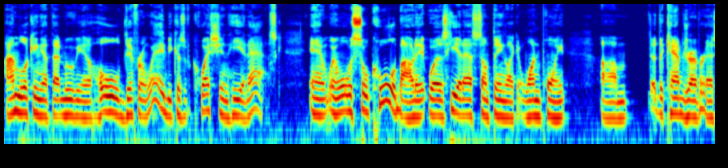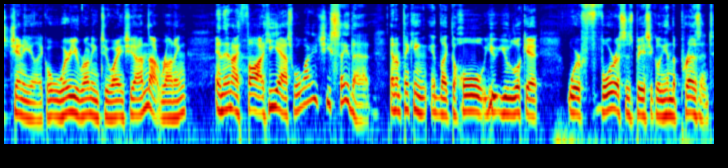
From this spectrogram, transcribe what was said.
I'm looking at that movie a whole different way because of a question he had asked. And what was so cool about it was he had asked something like at one point, um, the, cab driver asked Jenny like, well, "Where are you running to?" I she, I'm not running. And then I thought he asked, "Well, why did she say that?" And I'm thinking like the whole you you look at where Forrest is basically in the present.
